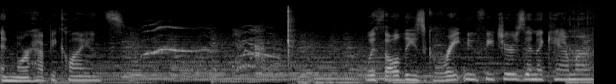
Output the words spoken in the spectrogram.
and more happy clients. With all these great new features in a camera,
